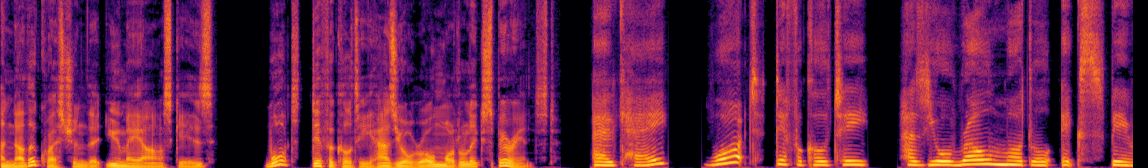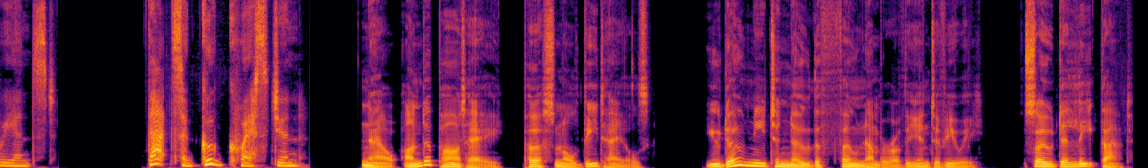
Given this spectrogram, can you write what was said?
Another question that you may ask is What difficulty has your role model experienced? OK. What difficulty has your role model experienced? That's a good question. Now, under Part A, Personal Details, you don't need to know the phone number of the interviewee, so delete that.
